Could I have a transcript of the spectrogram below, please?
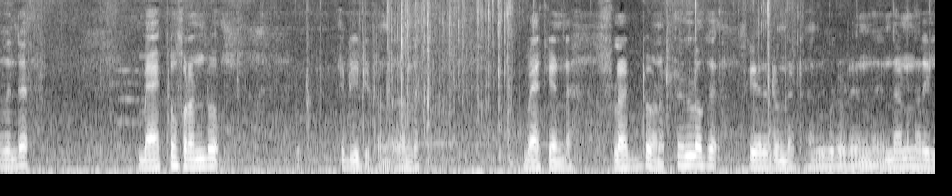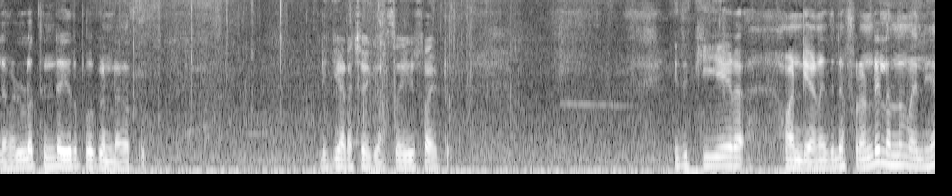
അതിന്റെ ബാക്കും ഫ്രണ്ടും ഇടിയിട്ടിട്ടുണ്ട്. അതിന്റെ ബാക്ക് ഉണ്ട്. ഫ്ലഡുമാണ് വെള്ളമൊക്കെ കയറിയിട്ടുണ്ട് അത് ഇവിടെ ഇവിടെ എന്താണെന്ന് അറിയില്ല വെള്ളത്തിന്റെ ഈർപ്പൊക്കെ ഉണ്ട് ഇടുക്കി അടച്ചു വയ്ക്കാം സേഫായിട്ട് ഇത് കിയയുടെ വണ്ടിയാണ്. ഇതിന്റെ ഫ്രണ്ടിലൊന്നും വലിയ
